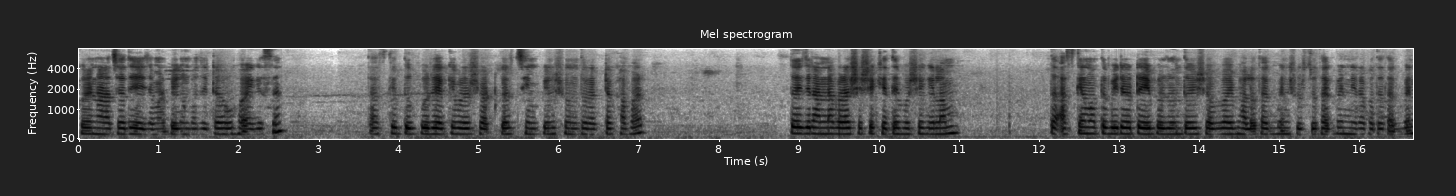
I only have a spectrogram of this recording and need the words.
করে নাড়াচাড়া দিয়ে এই যে আমার বেগুন ভাজিটাও হয়ে গেছে। তো আজকে দুপুরে একেবারে শর্টকাট সিম্পল সুন্দর একটা খাবার। তো এই যে রান্না করা শেষে খেতে বসে গেলাম। তো আজকের মতো ভিডিওটা এই পর্যন্তই। সবাই ভালো থাকবেন, সুস্থ থাকবেন, নিরাপদে থাকবেন।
